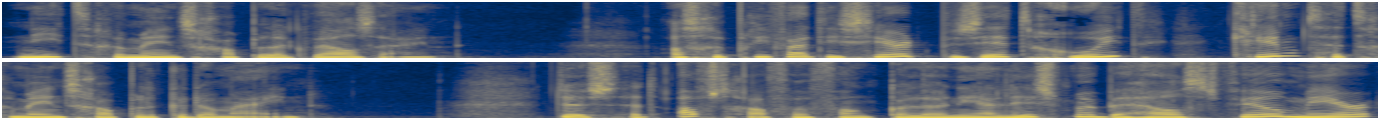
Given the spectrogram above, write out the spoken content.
Niet gemeenschappelijk welzijn. Als geprivatiseerd bezit groeit, krimpt het gemeenschappelijke domein. Dus het afschaffen van kolonialisme behelst veel meer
